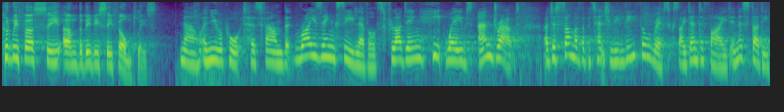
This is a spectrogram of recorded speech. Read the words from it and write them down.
could we first see um, the BBC film, please? Now, a new report has found that rising sea levels, flooding, heat waves and drought are just some of the potentially lethal risks identified in a study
